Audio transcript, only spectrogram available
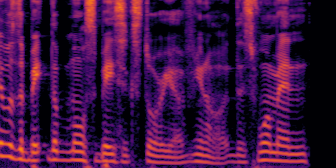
it was the ba- the most basic story of you know this woman.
